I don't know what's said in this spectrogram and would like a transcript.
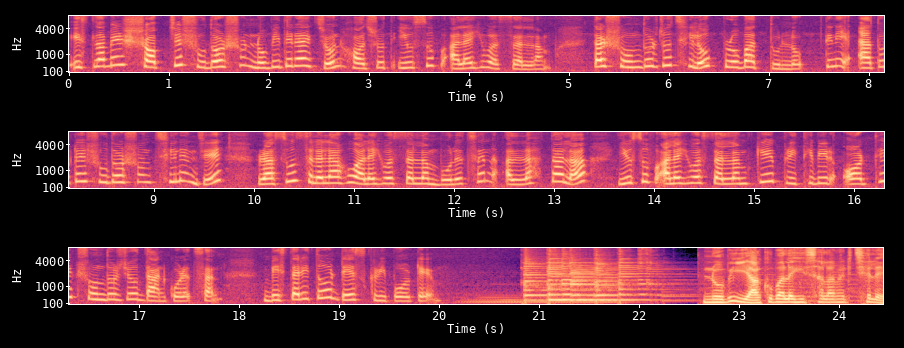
ইসলামের সবচেয়ে সুদর্শন নবীদের একজন হজরত ইউসুফ আলাইহাসাল্লাম তার সৌন্দর্য ছিল প্রবাদ তুল্য। তিনি এতটাই সুদর্শন ছিলেন যে রাসূল সাল্লাহু আলাইহাসাল্লাম বলেছেন, আল্লাহ তালা ইউসুফ আলাইহাসাল্লামকে পৃথিবীর অর্ধেক সৌন্দর্য দান করেছেন। বিস্তারিত ডেস্ক রিপোর্টে। নবী ইয়াকুব আলহিসাল্লামের ছেলে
